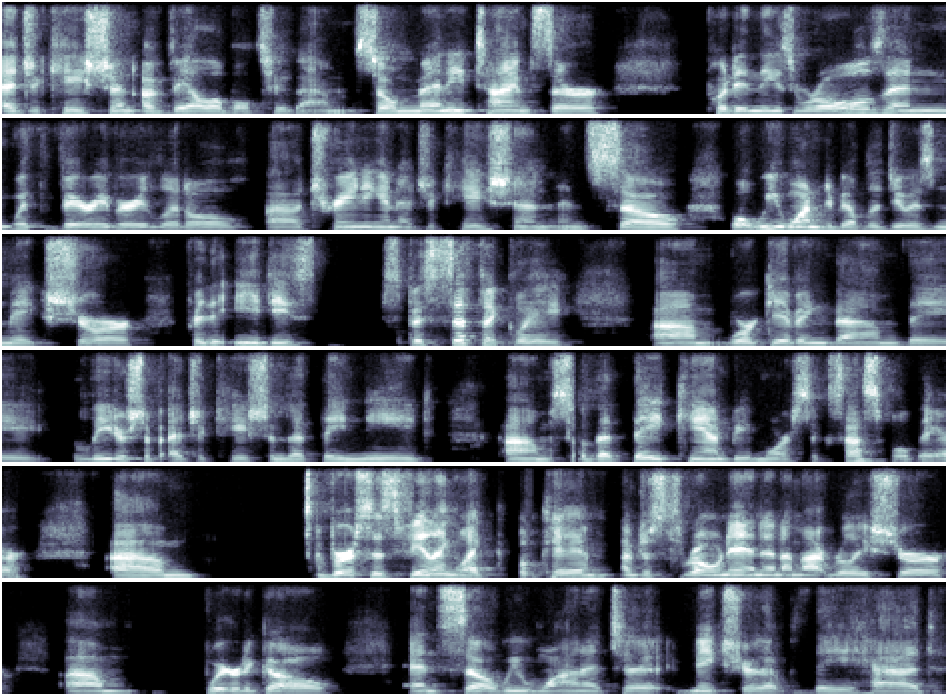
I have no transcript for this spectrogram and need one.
education available to them. So many times they're put in these roles and with very, very little uh, training and education. And so what we wanted to be able to do is make sure for the EDs specifically, um, we're giving them the leadership education that they need um, so that they can be more successful there. Um, versus feeling like, okay, I'm, I'm just thrown in and I'm not really sure um, where to go. And so we wanted to make sure that they had,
